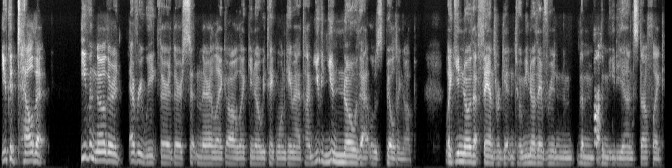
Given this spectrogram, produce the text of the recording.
you could tell that even though they're every week they're they're sitting there like oh like you know we take one game at a time you can you know that was building up like you know that fans were getting to him. You know they've read the the, Sure. the media and stuff. Like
